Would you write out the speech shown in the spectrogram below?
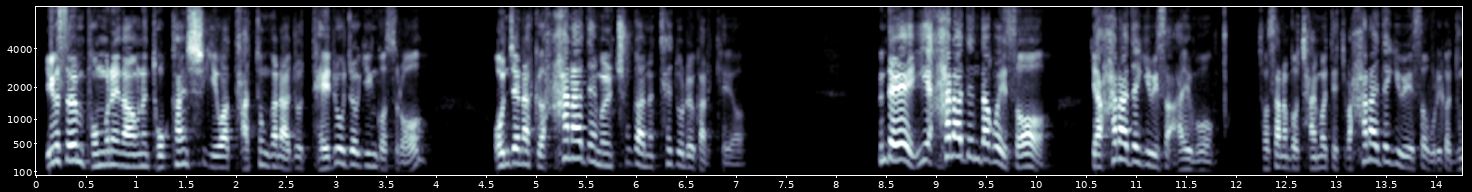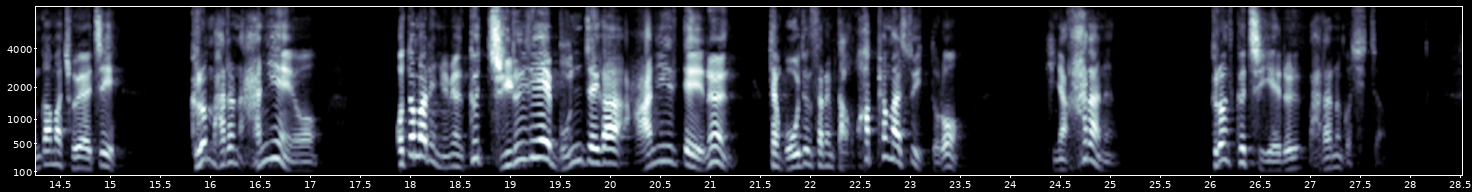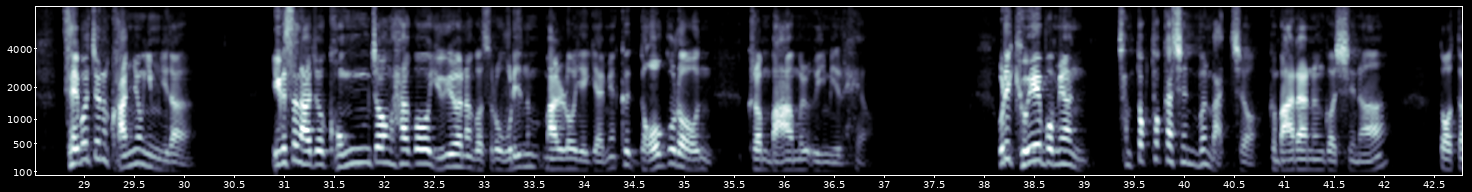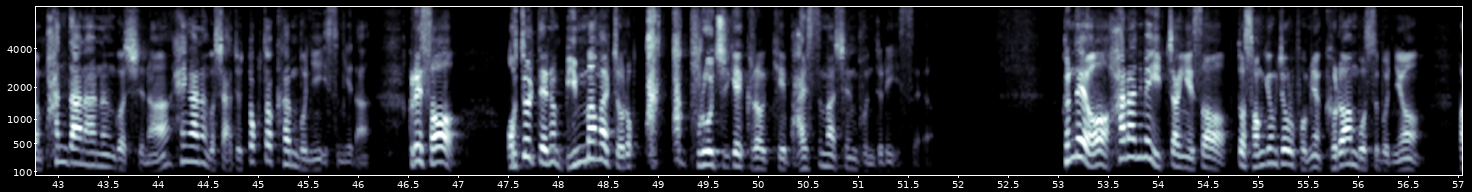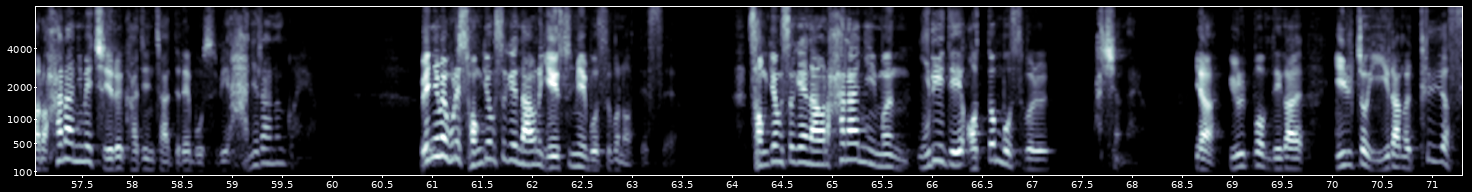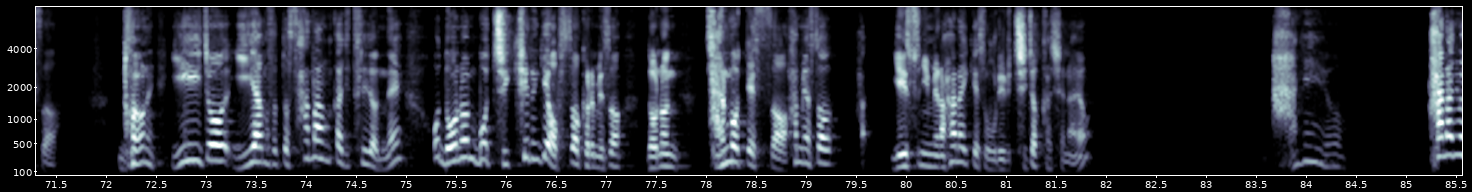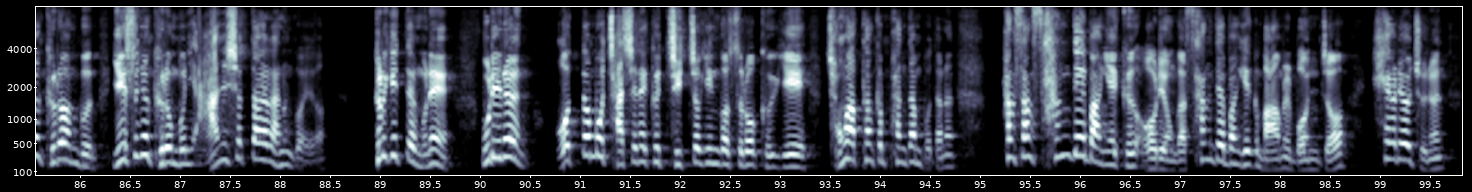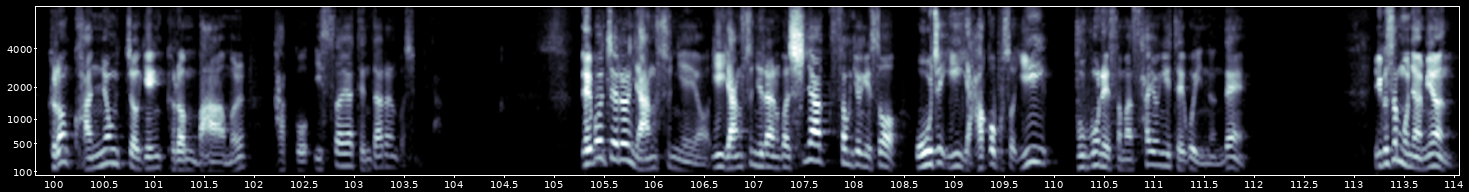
이것은 본문에 나오는 독한 시기와 다툼과 아주 대조적인 것으로 언제나 그 하나됨을 추구하는 태도를 가리켜요. 근데 이 하나 된다고 해서 그냥 하나 되기 위해서 아이 뭐 저 사람 뭐 잘못됐지만 하나 되기 위해서 우리가 눈 감아 줘야지 그런 말은 아니에요. 어떤 말이냐면 그 진리의 문제가 아닐 때에는 그냥 모든 사람이 다 화평할 수 있도록 그냥 하라는 그런 그 지혜를 말하는 것이죠. 세 번째는 관용입니다. 이것은 아주 공정하고 유연한 것으로 우리는 말로 얘기하면 그 너그러운 그런 마음을 의미를 해요. 우리 교회 보면 참 똑똑하신 분 맞죠? 그 말하는 것이나 또 어떤 판단하는 것이나 행하는 것이 아주 똑똑한 분이 있습니다. 그래서 어떨 때는 민망할 정도로 탁탁 부러지게 그렇게 말씀하시는 분들이 있어요. 근데요, 하나님의 입장에서 또 성경적으로 보면 그러한 모습은요, 바로 하나님의 지혜를 가진 자들의 모습이 아니라는 거예요. 왜냐하면 우리 성경 속에 나오는 예수님의 모습은 어땠어요? 성경 속에 나온 하나님은 우리 뒤에 어떤 모습을 하셨나요? 야, 율법 네가 1조 2랑을 틀렸어. 너는 2조 2항서부터 3항까지 틀렸네? 어, 너는 뭐 지키는 게 없어. 그러면서 너는 잘못됐어. 하면서 예수님이나 하나님께서 우리를 지적하시나요? 아니에요. 하나님은 그런 분, 예수님은 그런 분이 아니셨다라는 거예요. 그렇기 때문에 우리는 어떤 뭐 자신의 그 지적인 것으로 그게 정확한 그 판단보다는 항상 상대방의 그 어려움과 상대방의 그 마음을 먼저 헤아려주는 그런 관용적인 그런 마음을 갖고 있어야 된다는 것입니다. 네 번째로는 양순이에요. 이 양순이라는 건 신약 성경에서 오직 이 야고보서 이 부분에서만 사용이 되고 있는데 이것은 뭐냐면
